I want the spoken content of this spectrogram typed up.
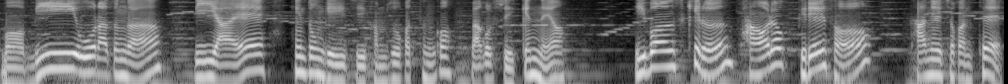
뭐 미오라든가 미아의 행동 게이지 감소 같은 거 막을 수 있겠네요 이번 스킬은 방어력 비례해서 단일 적한테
